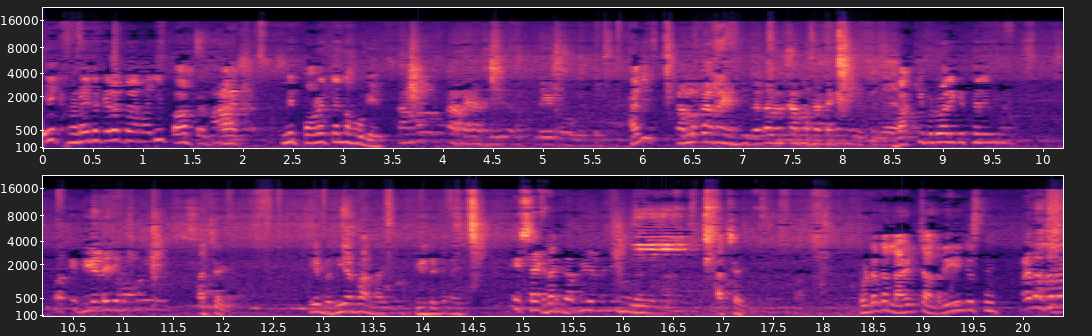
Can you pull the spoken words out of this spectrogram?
ਇਹ ਖਾਣੇ ਦਾ ਕਿਹੜਾ ਟਾਈਮ ਆ ਜੀ? ਆਪ ਨਹੀਂ ਪੌਣੇ ਤਿੰਨ ਹੋ ਗਏ। ਕੰਮ ਕਰ ਰਿਹਾ ਸੀ ਲੇਟ ਹੋ ਗਏ ਹਾਂਜੀ? ਕੰਮ ਕਰ ਰਹੇ ਸੀ ਪਹਿਲਾਂ ਫਿਰ ਕੰਮ ਛੱਡ ਕੇ ਨਹੀਂ ਗਿਆ ਬਾਕੀ ਪਟਵਾਰੀ ਕਿੱਥੇ ਨੇ ਜੀ ਬਾਕੀ ਫੀਲਡ 'ਚ ਹੋਣਗੇ। ਅੱਛਾ ਜੀ। ਇਹ ਵਧੀਆ ਬਹਾਨਾ ਜੀ ਫੀਲਡ ਚ ਨਹੀਂ। ਇਹ ਸੈਕਟਰ ਦਾ ਫੀਲਡ ਨਹੀਂ ਹੁੰਦੇ ਨੇ। ਅੱਛਾ ਜੀ। ਤੁਹਾਡੇ ਤਾਂ ਲਾਈਟ ਚੱਲ ਰਹੀ ਹੈ ਜੀ ਉੱਥੇ। ਪਹਿਲਾਂ ਸਰ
